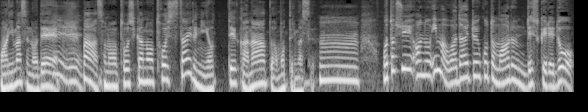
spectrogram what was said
もありますので、ええ、まあその投資家の投資スタイルによってかなとは思っております。うん。私あの今話題ということもあるんですけれど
